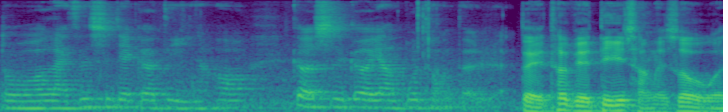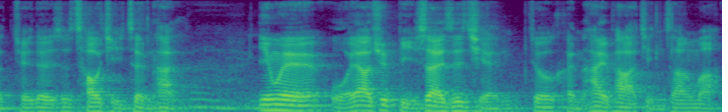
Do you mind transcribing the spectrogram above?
多来自世界各地，然后各式各样不同的人。对，特别第一场的时候，我觉得是超级震撼，嗯因为我要去比赛之前就很害怕、紧张嘛，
